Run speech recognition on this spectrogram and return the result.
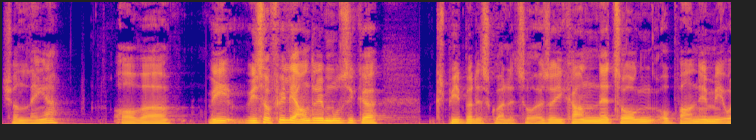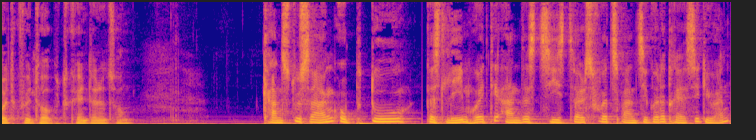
schon länger, aber wie, wie so viele andere Musiker spielt man das gar nicht so. Also ich kann nicht sagen, ob wann ich mich alt gefühlt habe, könnte ich nicht sagen. Kannst du sagen, ob du das Leben heute anders siehst als vor 20 oder 30 Jahren?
